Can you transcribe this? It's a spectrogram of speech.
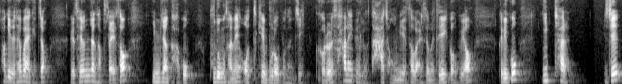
확인을 해봐야겠죠. 그래서 현장 답사에서 임장 가고 부동산에 어떻게 물어보는지 그거를 사례별로 다 정리해서 말씀을 드릴 거고요. 그리고 입찰 이제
